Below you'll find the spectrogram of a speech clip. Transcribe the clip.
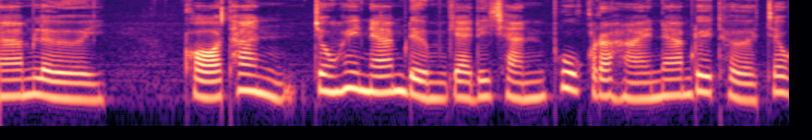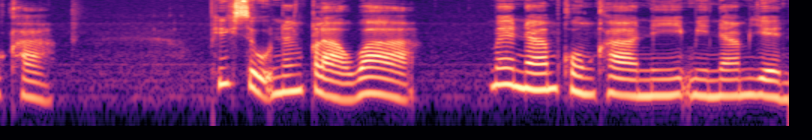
น้ำเลย ขอท่านจงให้น้ำดื่มแก่ดิฉันผู้กระหายน้ำด้วยเถิดเจ้าค่ะ ภิกษุนั้นกล่าวว่า แม่น้ำคงคานี้มีน้ำเย็น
